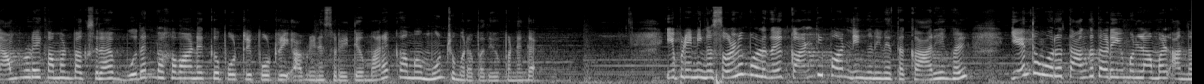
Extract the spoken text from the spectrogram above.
நம்மளுடைய கமெண்ட் பாக்ஸில் புதன் பகவானுக்கு போற்றி போற்றி அப்படின்னு சொல்லிட்டு மறக்காமல் மூன்று முறை பதிவு பண்ணுங்கள் இப்படி நீங்கள் சொல்லும் பொழுது கண்டிப்பாக நீங்கள் நினைத்த காரியங்கள் எந்த ஒரு தங்கு தடையும் இல்லாமல் அந்த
